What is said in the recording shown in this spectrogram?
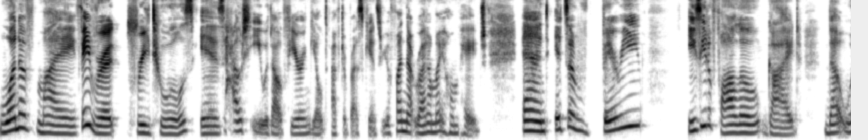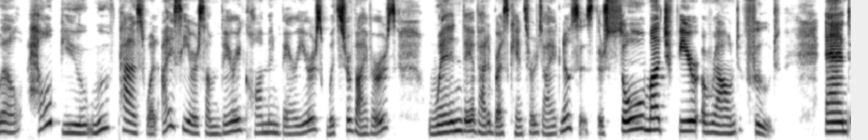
One of my favorite free tools is How to Eat Without Fear and Guilt After Breast Cancer. You'll find that right on my homepage. And it's a very easy to follow guide that will help you move past what I see are some very common barriers with survivors when they have had a breast cancer diagnosis. There's so much fear around food. And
